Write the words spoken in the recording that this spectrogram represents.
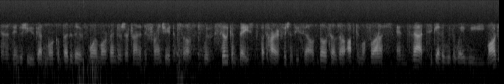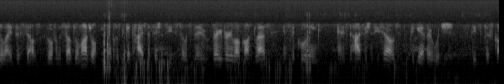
And as the industry has gotten more competitive, more and more vendors are trying to differentiate themselves with silicon-based but higher efficiency cells, those cells are optimal for us. And that, together with the way we modularize the cells, go from the cell to a module, enables us to get the highest efficiencies. So it's the very, very low-cost glass, it's the cooling, and it's the high-efficiency cells together which leads to this cost.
